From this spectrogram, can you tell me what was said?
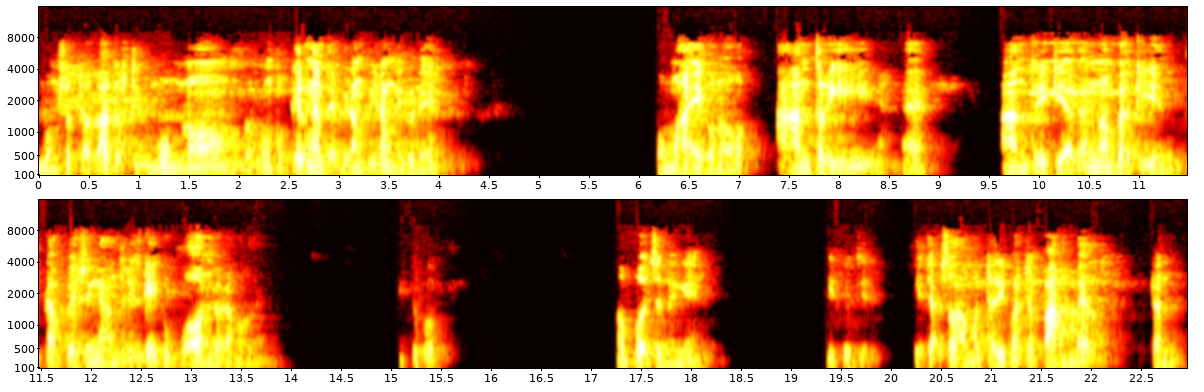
wong sedekah terus diumumno, terus wong fakir ngantek pirang-pirang nih gini. Omahe kono antri, eh? Antri dia akan membagi kabeh sing antri kayak kupon orang ngono. Itu apa jenenge? Itu tidak selamat daripada pamer dan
